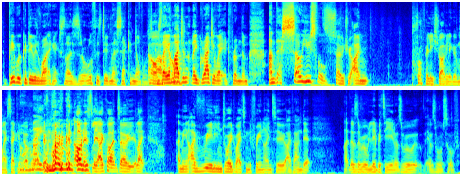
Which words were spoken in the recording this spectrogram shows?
the people who could do with writing exercises are authors doing their second novels Oh, because oh, they God. imagine that they've graduated from them, and they're so useful. So true. I'm properly struggling with my second Oh, novel mate. at the moment. Honestly, I can't tell you. Like, I mean, I really enjoyed writing the three nine two. I found it like there was a real liberty and it was real. It was real sort of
